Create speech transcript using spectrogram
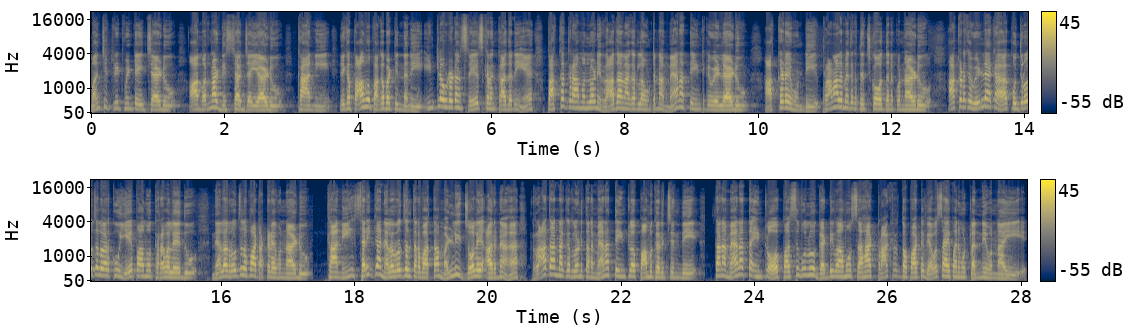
మంచి ట్రీట్మెంట్ ఇచ్చాడు. ఆ మరునాడు డిశ్చార్జ్ అయ్యాడు. కానీ ఇక పాము పగబట్టిందని ఇంట్లో ఉండడం శ్రేయస్కరం కాదని పక్క గ్రామంలోని రాధానగర్లో ఉంటున్న మేనత్త ఇంటికి వెళ్ళాడు. అక్కడే ఉండి ప్రాణాల మీదకు తెచ్చుకోవద్దనుకున్నాడు. అక్కడికి వెళ్ళాక కొద్ది రోజుల వరకు ఏ పాము కరవలేదు. నెల రోజుల పాటు అక్కడే ఉన్నాడు. కానీ సరిగ్గా నెల రోజుల తర్వాత మళ్ళీ జూలై ఆరున రాధానగర్లోని తన మేనత్త ఇంట్లో పాము కరిచింది. తన మేనత్త ఇంట్లో పశువులు గడ్డివాము సహా ట్రాక్టర్తో పాటు వ్యవసాయ పనిముట్లు అన్నీ ఉన్నాయి.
